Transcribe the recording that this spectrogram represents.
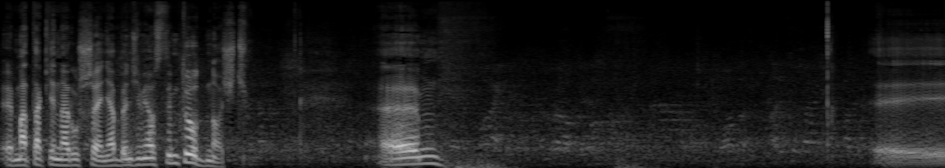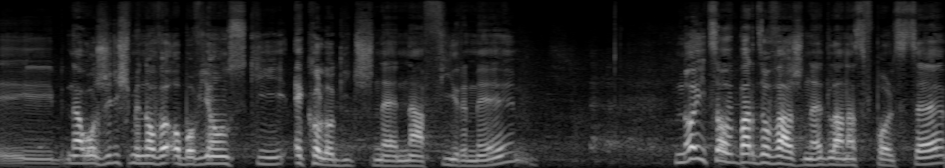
e, ma takie naruszenia, będzie miał z tym trudność. Yy, Nałożyliśmy nowe obowiązki ekologiczne na firmy. No i co bardzo ważne dla nas w Polsce,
